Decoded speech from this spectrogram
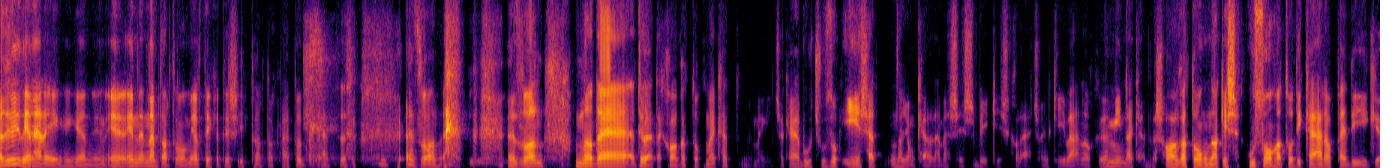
Ez idén elég, igen. Én, én nem tartom a mértéket, és itt tartok, látod? Tehát ez van. ez van. Na de tőletek hallgattok meg, hát megint csak elbúcsúzok, és hát nagyon kellemes és békés karácsonyt kívánok minden kedves hallgatónknak, és 26-ára pedig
